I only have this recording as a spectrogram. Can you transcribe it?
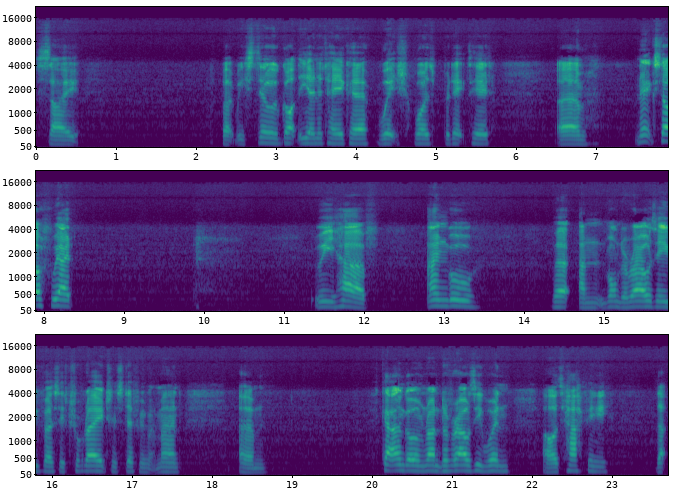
So, but we still got the Undertaker, which was predicted. Um, next off, we had we have Angle and Ronda Rousey versus Triple H and Stephanie McMahon. Um, Angle and Ronda Rousey win. I was happy that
